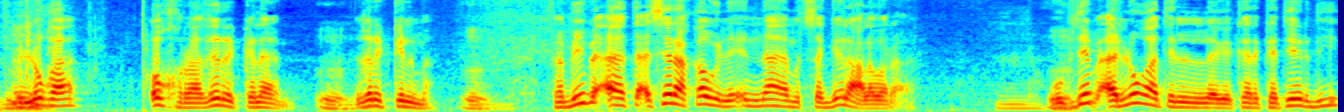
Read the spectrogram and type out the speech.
باللغة أخرى غير الكلام غير الكلمة. فبيبقى تأثيرها قوي لأنها متسجلة على ورقة. وبتبقى لغة الكاريكاتير دي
